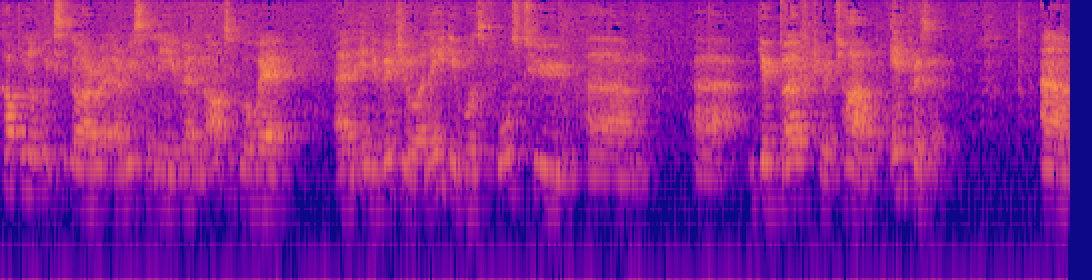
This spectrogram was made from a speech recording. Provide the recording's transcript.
A couple of weeks ago, I, re- I recently read an article where an individual, a lady, was forced to um, uh, give birth to a child in prison. Uh,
